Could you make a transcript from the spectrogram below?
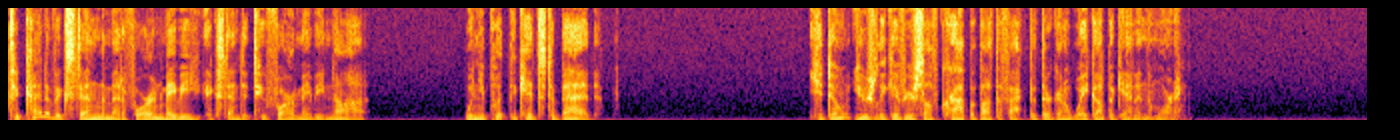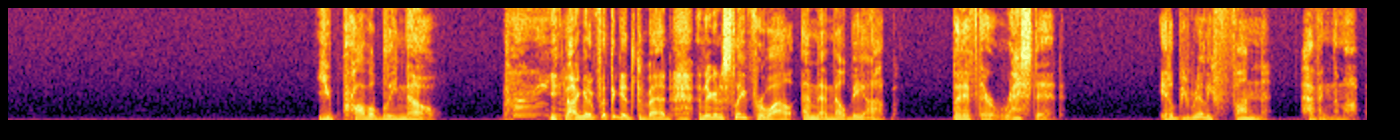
to kind of extend the metaphor and maybe extend it too far, maybe not, when you put the kids to bed, you don't usually give yourself crap about the fact that they're going to wake up again in the morning. You probably know. you know, I'm going to put the kids to bed and they're going to sleep for a while and then they'll be up. But if they're rested, it'll be really fun having them up.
